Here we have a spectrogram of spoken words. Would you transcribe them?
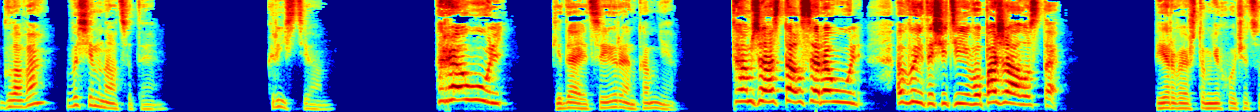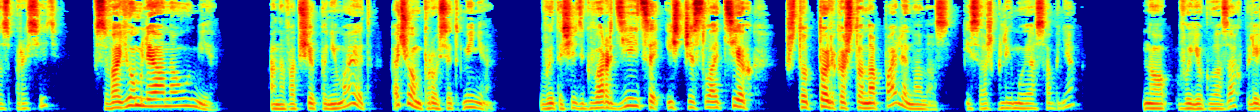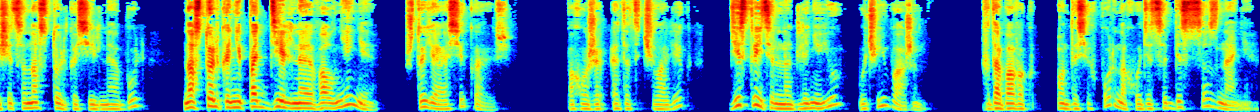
Глава восемнадцатая. Кристиан. «Рауль!» — кидается Ирен ко мне. «Там же остался Рауль! Вытащите его, пожалуйста!» Первое, что мне хочется спросить, в своем ли она уме? Она вообще понимает, о чем просит меня? Вытащить гвардейца из числа тех, что только что напали на нас и сожгли мой особняк? Но в ее глазах плещется настолько сильная боль, настолько неподдельное волнение, что я осекаюсь. Похоже, этот человек действительно для нее очень важен. Вдобавок, он до сих пор находится без сознания.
